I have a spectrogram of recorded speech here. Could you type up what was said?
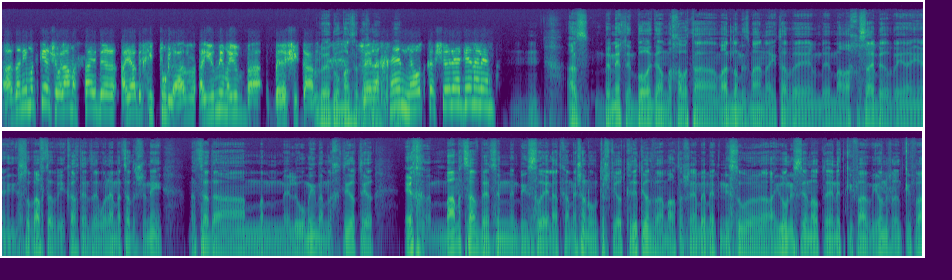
אז אני מזכיר שעולם הסייבר היה בחיתוליו, האיומים היו בראשיתם. לא ידעו מה זה בכלל. ולכן מאוד קשה להגן עליהם. אז באמת, בוא רגע, מאחר אתה עד לא מזמן היית במערך הסייבר והסתובבת והכרת את זה אולי מהצד השני, מהצד הלאומי, ממלכתי יותר, איך, מה המצב בעצם בישראל? עד כמה יש לנו תשתיות קריטיות, ואמרת שהם באמת ניסו, היו ניסיונות לתקיפה ויהיו ניסיונות לתקיפה.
